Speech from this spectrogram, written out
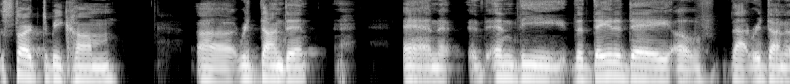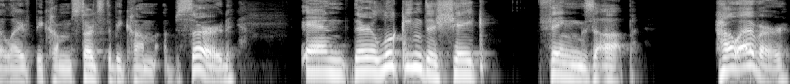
start to become uh, redundant and and the the day-to-day of that redundant life becomes starts to become absurd and they're looking to shake things up however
